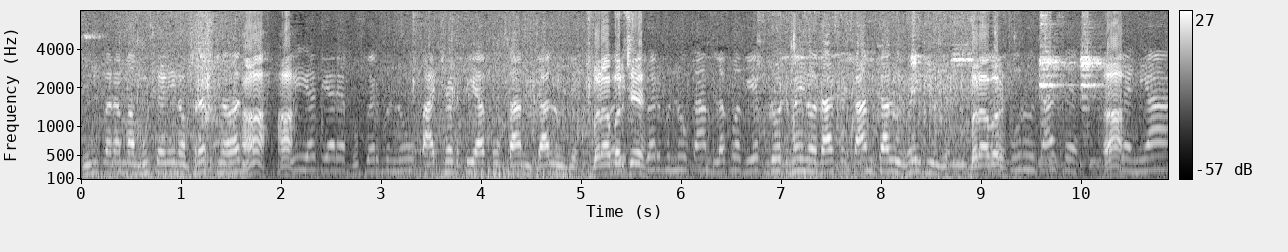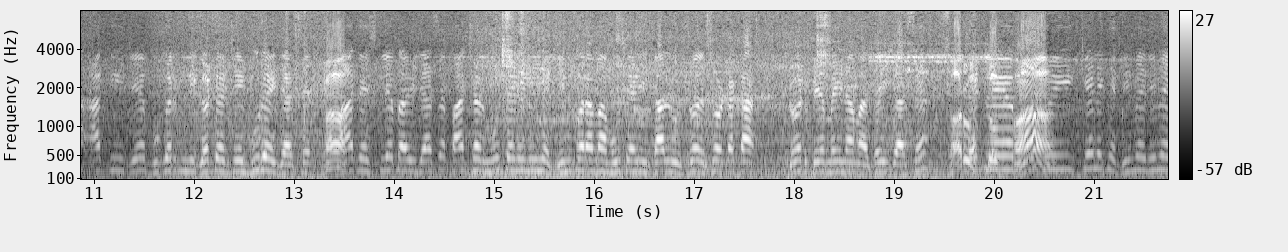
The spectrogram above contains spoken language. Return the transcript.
જીનપરામાં મૂંટેણીનો પ્રશ્ન હતો એ અત્યારે ભૂગર્ભનું પાછળથી આખું કામ ચાલુ છે. બરાબર છે. ભૂગર્ભનું કામ લગભગ એક દોઢ મહિનો થશે કામ ચાલુ થઈ ગયું છે. બરાબર. પૂરું થશે એટલે ત્યાં આખી જે ભૂગર્ભની ગટર છે એ બુરાઈ જશે. આજે સ્લેબ આવી જશે પાછળ મૂંટેણીની જીનપરામાં મૂંટેણી ચાલુ સો સો ટકા દોઢ બે મહિનામાં થઈ જશે. એટલે કે કે ધીમે ધીમે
